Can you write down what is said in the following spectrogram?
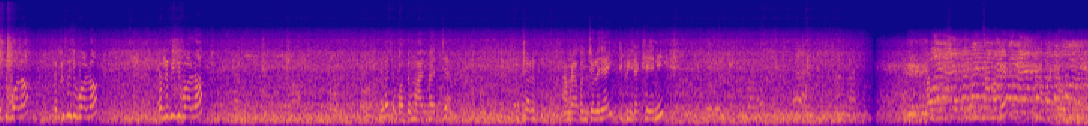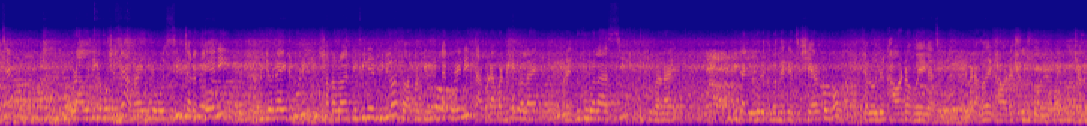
একটু বলো, একটু কিছু বলো, একটু কিছু বলো। ঠিক আছে, কত মাছ ভাজা চলো, আমরা এখন চলে যাই, টিফিনটা খেয়ে নিই ওরা ওইদিকে বসেছে, আমরা এইদিকে বসছি। চলো খেয়ে নিই ভিডিওটা এইটুকুনি। সকালবেলা টিফিনের ভিডিও, তো এখন টিফিনটা করে নিই তারপরে আবার বিকেলবেলায় মানে দুপুরবেলা আসছি। দুপুরবেলায় টুকিটাকি করে তোমাদের কাছে শেয়ার করব। চলো ওদের খাওয়াটা হয়ে গেছে। এবার আমাদের খাওয়াটা শুরু করব। চলো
